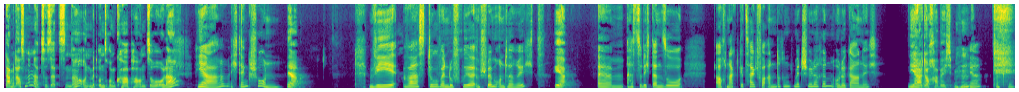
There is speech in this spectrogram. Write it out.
damit auseinanderzusetzen, ne? Und mit unserem Körper und so, oder? Ja, ich denke schon. Ja. Wie warst du, wenn du früher im Schwimmunterricht, Ja. ähm, hast du dich dann so auch nackt gezeigt vor anderen Mitschülerinnen oder gar nicht? Ja, doch, habe ich. Mhm. Ja? Okay.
